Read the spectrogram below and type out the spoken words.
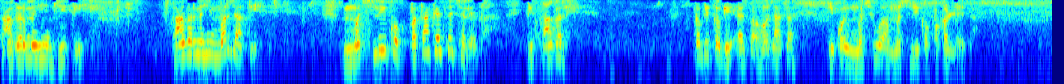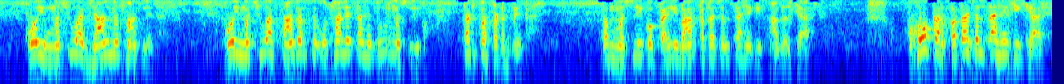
सागर में ही जीती, सागर में ही मर जाती है। मछली को पता कैसे चलेगा कि सागर है? कभी कभी ऐसा हो जाता है कि कोई मछुआ मछली को पकड़ लेता कोई मछुआ जाल में फांस लेता है। कोई मछुआ सागर से उठा लेता है दूर मछली को, तट पर पटक देता है। तब मछली को पहली बार पता चलता है कि सागर क्या है। खोकर पता चलता है कि क्या है।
